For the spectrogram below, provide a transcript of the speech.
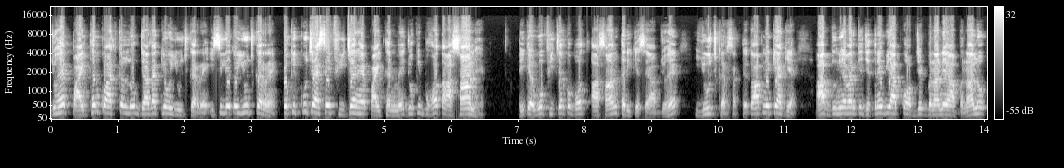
जो है पाइथन को आजकल लोग ज़्यादा क्यों यूज़ कर रहे हैं? इसीलिए तो यूज़ कर रहे हैं। क्योंकि तो कुछ ऐसे फीचर है पाइथन में जो कि बहुत आसान है। ठीक है? वो फीचर को बहुत आसान तरीके से आप जो है यूज़ कर सकते हैं। तो आपने क्या किया? आप दुनिया भर के जितने भी आपको ऑब्जेक्ट बनाने आप बना लो।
